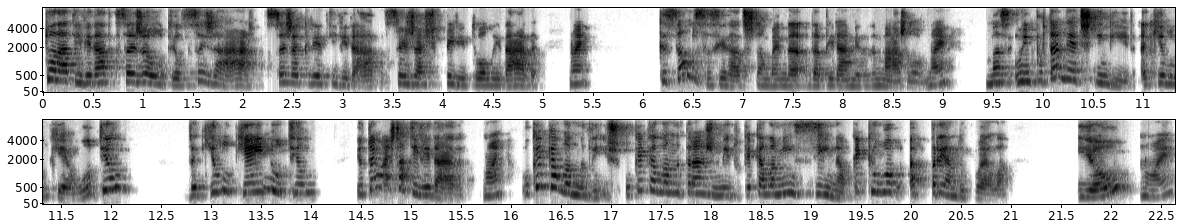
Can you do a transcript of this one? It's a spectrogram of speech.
Toda a atividade que seja útil, seja a arte, seja a criatividade, seja a espiritualidade, não é? Que são necessidades também da, da pirâmide de Maslow, não é? Mas o importante é distinguir aquilo que é útil daquilo que é inútil. Eu tenho esta atividade, não é? O que é que ela me diz? O que é que ela me transmite? O que é que ela me ensina? O que é que eu aprendo com ela? E eu, não é?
